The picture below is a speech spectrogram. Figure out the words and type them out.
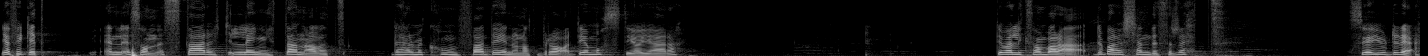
Jag fick ett, en, en sån stark längtan av att det här med konfa, det är nog något bra, det måste jag göra. Det var liksom bara, det bara kändes rätt. Så jag gjorde det.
